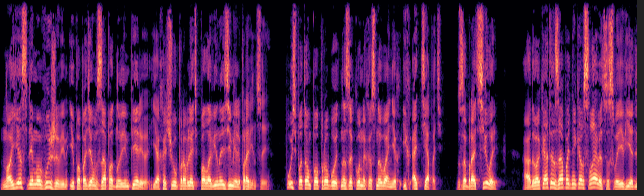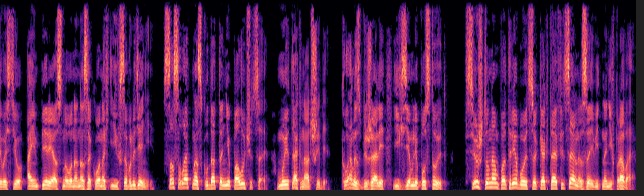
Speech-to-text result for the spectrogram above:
Но если мы выживем и попадем в Западную империю, я хочу управлять половиной земель провинции. Пусть потом попробуют на законных основаниях их оттяпать. Забрать силой? Адвокаты западников славятся своей въедливостью, а империя основана на законах и их соблюдении. Сослать нас куда-то не получится. Мы и так на отшибе. Кланы сбежали, их земли пустуют. Все, что нам потребуется, как-то официально заявить на них права.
